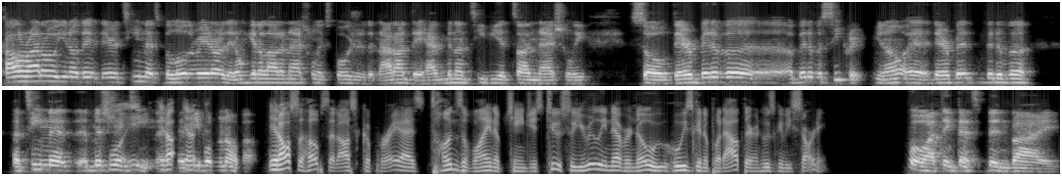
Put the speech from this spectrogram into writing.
Colorado, you know, they, they're a team that's below the radar. They don't get a lot of national exposure. They're not on. They haven't been on TV a ton nationally, so they're a bit of a a bit of a secret. You know, Uh, they're a bit bit of a a team that a mystery Well, it- team it- that, that it- people don't know about. It also helps that Oscar Pareja has tons of lineup changes too, so you really never know who he's going to put out there and who's going to be starting. Well, I think that's been by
